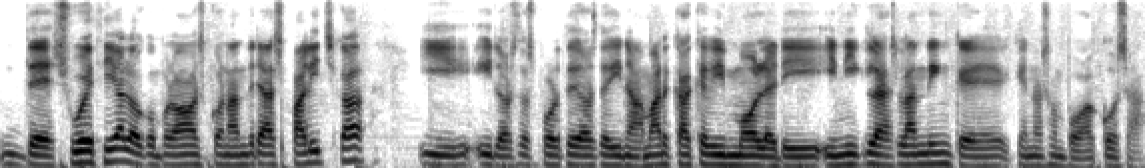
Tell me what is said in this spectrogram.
de Suecia, lo comprobamos con Andreas Palichka y, los dos porteros de Dinamarca, Kevin Moller y, Niklas Landing, que, no son poca cosa.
